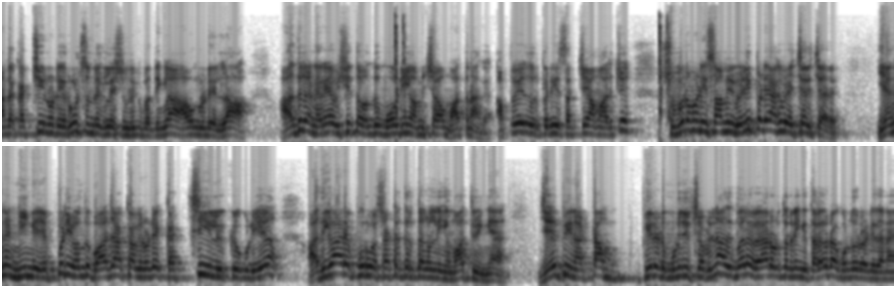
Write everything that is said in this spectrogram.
அந்த கட்சியினுடைய ரூல்ஸ் அண்ட் ரெகுலேஷன் இருக்கு பார்த்தீங்களா? அவங்களுடைய லா அதுல நிறைய விஷயத்த வந்து மோடியும் அமித்ஷாவும் மாத்தினாங்க. அப்பவே இது ஒரு பெரிய சர்ச்சையா மாறிச்சு. சுப்பிரமணிய சாமி வெளிப்படையாகவே எச்சரிச்சாரு. ஏங்க நீங்க எப்படி வந்து பாஜகவினுடைய கட்சியில் இருக்கக்கூடிய அதிகாரப்பூர்வ சட்ட திருத்தங்கள் நீங்க மாத்துவீங்க? ஜேபி நட்டா பீரியட் முடிஞ்சிச்சு அப்படின்னா அதுக்கு பதிலா வேற ஒருத்தர் நீங்க தலைவராக கொண்டு வர வேண்டியதானே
